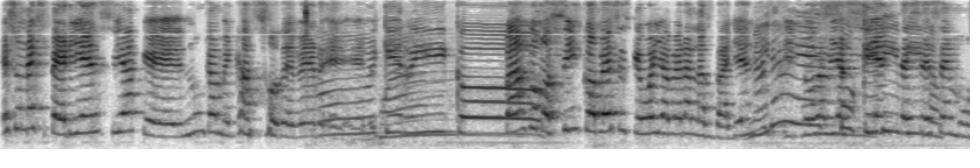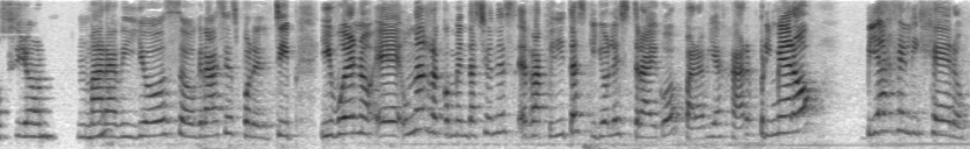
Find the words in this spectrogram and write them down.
Es, una experiencia que nunca me canso de ver. Eh, ¡Ay, qué rico! Van como cinco veces que voy a ver a las ballenas y todavía sientes esa emoción. Maravilloso, gracias por el tip. Y bueno, eh, unas recomendaciones eh, rapiditas que yo les traigo para viajar. Primero, viaje ligero.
